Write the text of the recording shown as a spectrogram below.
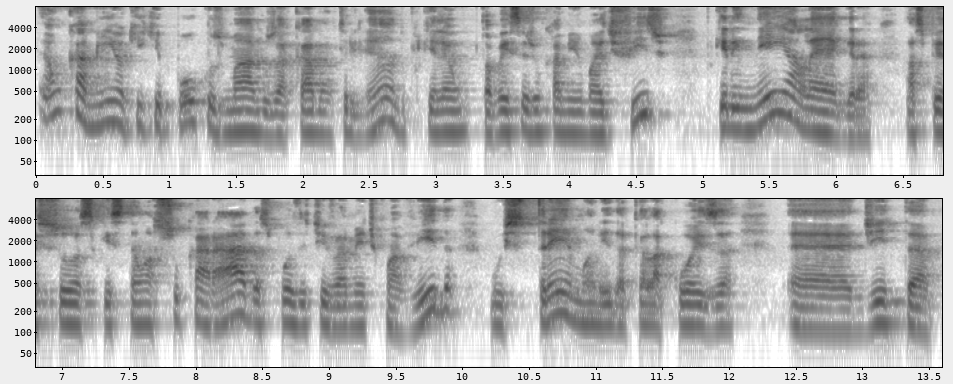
É um caminho aqui que poucos magos acabam trilhando, porque ele é um, talvez seja um caminho mais difícil, porque ele nem alegra as pessoas que estão açucaradas positivamente com a vida, o extremo ali daquela coisa é, dita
